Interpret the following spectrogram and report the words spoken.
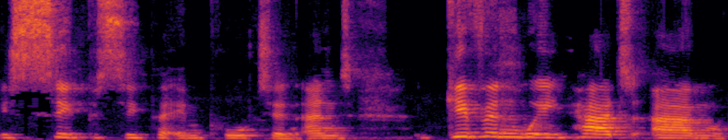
is super super important. And given we've had um,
